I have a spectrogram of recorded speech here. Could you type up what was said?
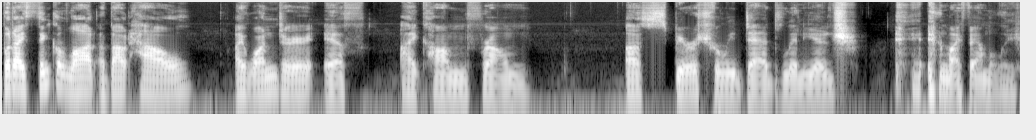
but I think a lot about how I wonder if I come from a spiritually dead lineage in my family.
